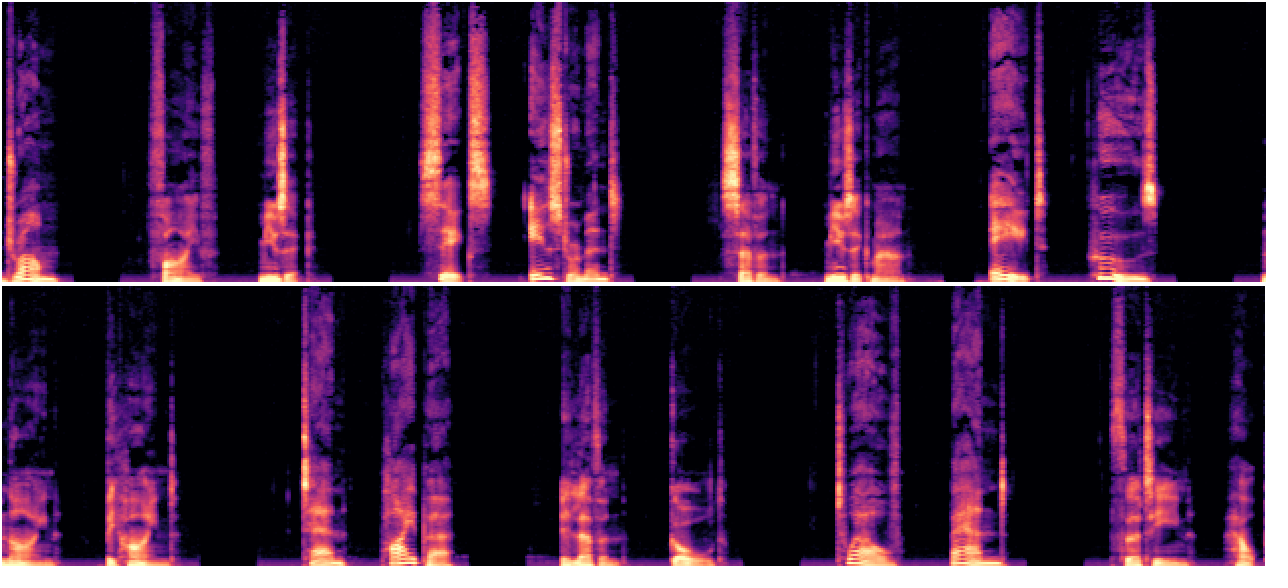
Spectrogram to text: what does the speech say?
drum 5. Music. six instrument 7. Music man. eight whose 9. Behind. ten piper 11. Gold. twelve band 13. Help.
